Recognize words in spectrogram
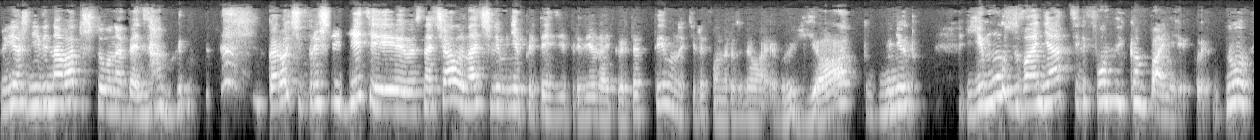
Ну я же не виновата, что он опять забыл. Короче, пришли дети и сначала начали мне претензии предъявлять. Говорят, это ты его на телефон развела? Я говорю, я? Мне Ему звонят телефонные компании. Ну,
